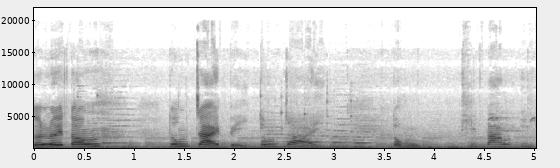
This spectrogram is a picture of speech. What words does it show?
ก็เลยต้องต้องจ่ายไปอีกต้องจ่ายตรงที่ตั้งอีก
